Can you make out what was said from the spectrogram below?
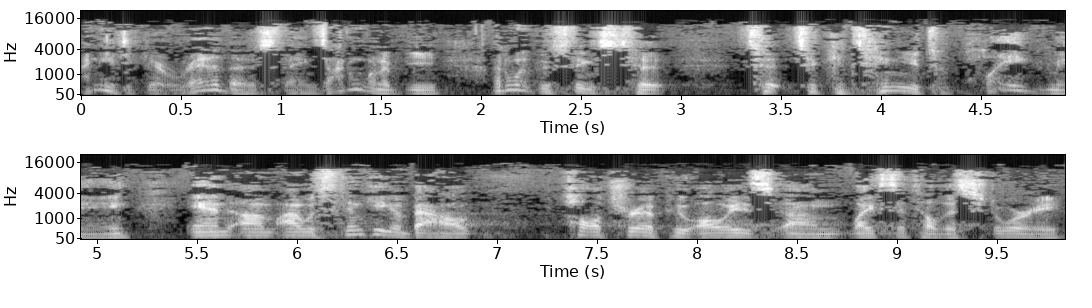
I need to get rid of those things. I don't want to be, I don't want those things to, to, to continue to plague me. And um, I was thinking about Paul Tripp, who always um, likes to tell this story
